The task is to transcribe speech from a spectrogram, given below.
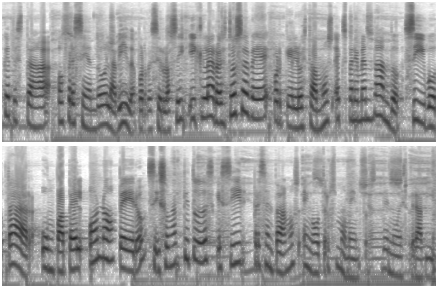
que te está ofreciendo la vida, por decirlo así. Y claro, esto se ve porque lo estamos experimentando, si votar un papel o no, pero sí son actitudes que sí presentamos en otros momentos de nuestra vida.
